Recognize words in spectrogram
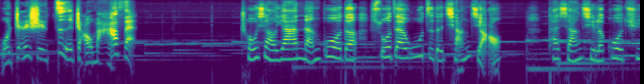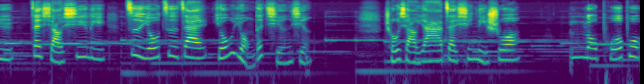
我真是自找麻烦。”丑小鸭难过的缩在屋子的墙角，他想起了过去在小溪里自由自在游泳的情形。丑小鸭在心里说。老婆婆，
